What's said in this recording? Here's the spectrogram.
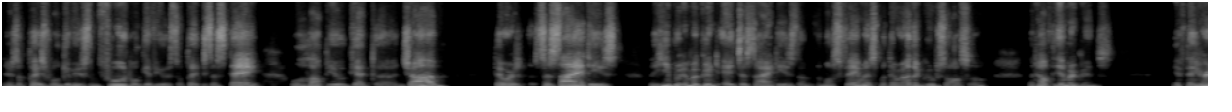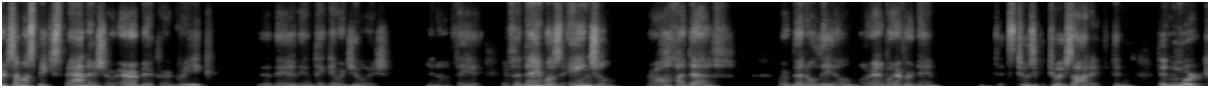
There's a place, we'll give you some food, we'll give you a place to stay, we'll help you get a job. There were societies, the Hebrew Immigrant Aid Society is the, the most famous, but there were other groups also that helped the immigrants. If they heard someone speak Spanish or Arabic or Greek, they, they didn't think they were Jewish. You know, if they if the name was Angel or Alhadeff or Benoliel or whatever name, it's too too exotic. It didn't didn't work.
